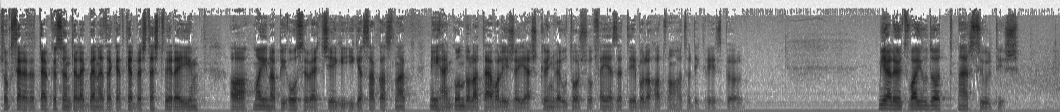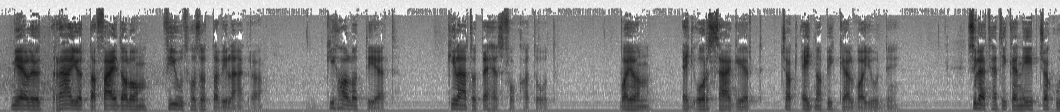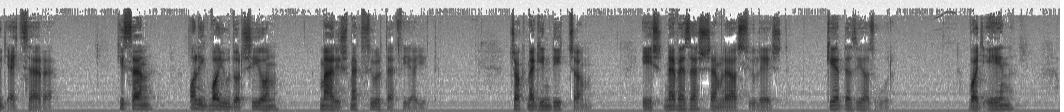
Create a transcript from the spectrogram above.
Sok szeretettel köszöntelek benneteket, kedves testvéreim, a mai napi Ószövetségi ige szakasznak néhány gondolatával Ézsaiás könyve utolsó fejezetéből, a 66. részből. Mielőtt vajudott, már szült is. Mielőtt rájött a fájdalom, fiút hozott a világra. Ki hallott ilyet? Ki látott ehhez foghatót? Vajon egy országért csak egy napig kell vajudni? Születhetik-e nép csak úgy egyszerre? Hiszen alig vajudott Sion, már is megszülte fiait. Csak megindítsam, és nevezessem le a szülést? Kérdezi az Úr. Vagy én,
